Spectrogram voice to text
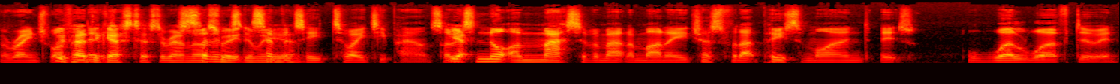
arranged one. We've had the gas test around last 70, week, didn't we? Yeah. Seventy to eighty pounds. So Yeah. it's not a massive amount of money. Just for that peace of mind, it's well worth doing,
